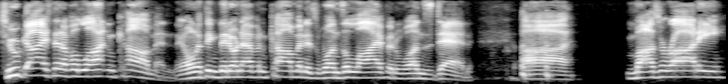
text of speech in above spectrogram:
Two guys that have a lot in common. The only thing they don't have in common is one's alive and one's dead. Uh, Maserati,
